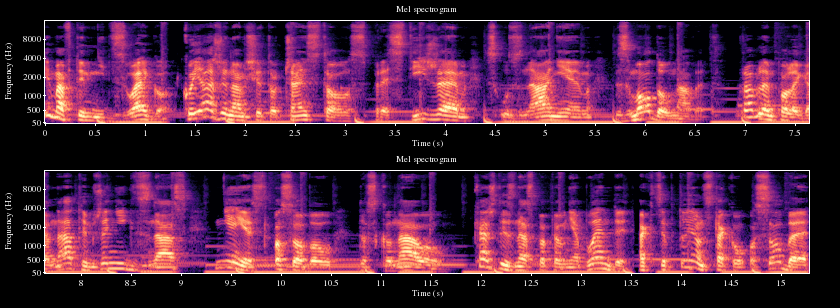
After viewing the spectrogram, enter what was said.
Nie ma w tym nic złego. Kojarzy nam się to często z prestiżem, z uznaniem, z modą nawet. Problem polega na tym, że nikt z nas nie jest osobą doskonałą. Każdy z nas popełnia błędy. Akceptując taką osobę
